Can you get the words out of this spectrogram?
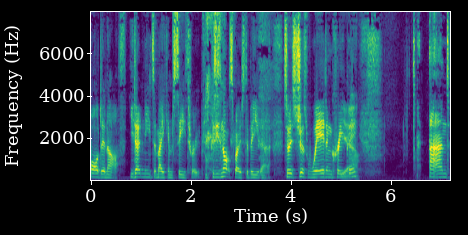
odd enough. You don't need to make him see through because he's not supposed to be there. So it's just weird and creepy. Yeah. And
